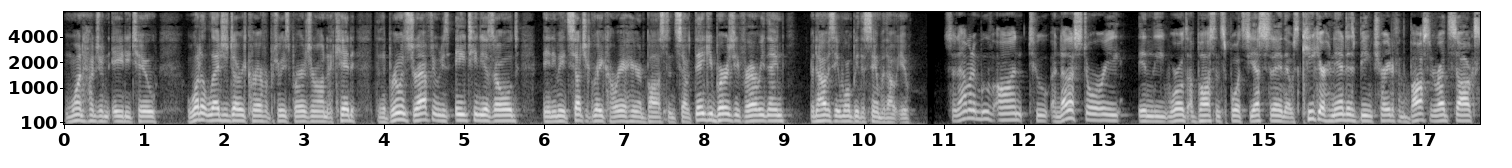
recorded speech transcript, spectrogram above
15,182. What a legendary career for Patrice Bergeron, a kid that the Bruins drafted when he was 18 years old, and he made such a great career here in Boston. So thank you, Bergie, for everything. And obviously, it won't be the same without you. So now I'm going to move on to another story in the world of Boston sports yesterday. That was Kike Hernandez being traded from the Boston Red Sox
